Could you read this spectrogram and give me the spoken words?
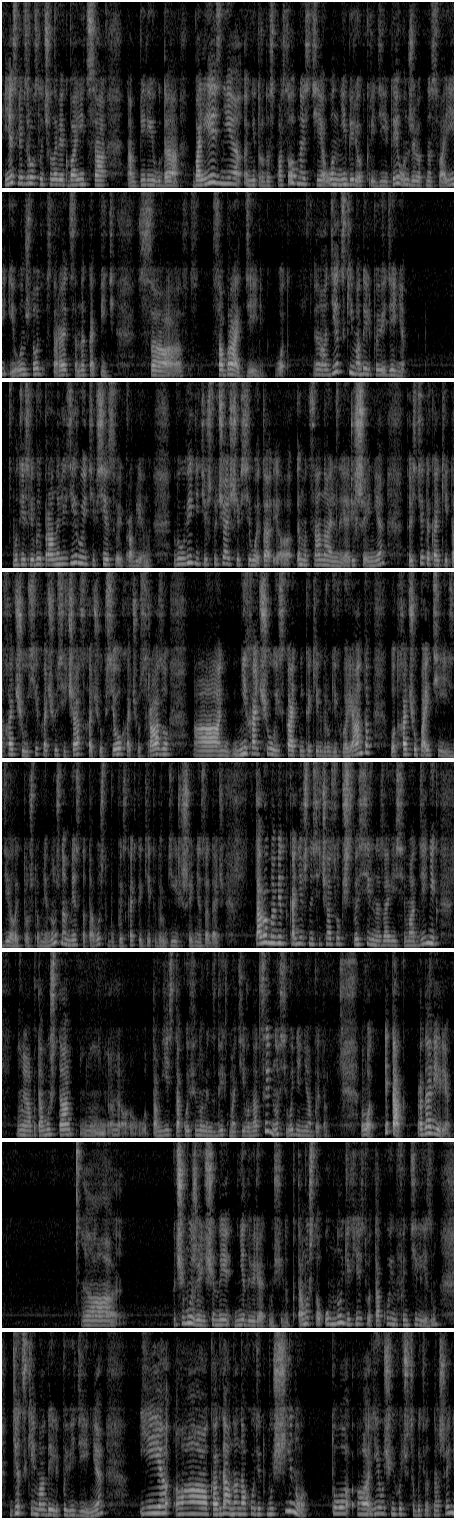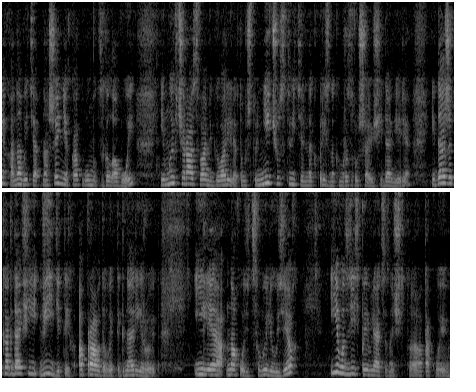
Если взрослый человек боится там, периода болезни, нетрудоспособности, он не берет кредиты, он живет на свои, и он что старается накопить, с, собрать денег. Вот. А детские модели поведения – вот если вы проанализируете все свои проблемы, вы увидите, что чаще всего это э, эмоциональные решения, то есть это какие-то хочухи, хочу сейчас, хочу все, хочу сразу, а, не хочу искать никаких других вариантов, вот хочу пойти и сделать то, что мне нужно, вместо того, чтобы поискать какие-то другие решения задач. Второй момент, конечно, сейчас общество сильно зависимо от денег – потому что э, там есть такой феномен сдвиг мотива на цель, но сегодня не об этом. Вот. Итак, про доверие. Э, почему женщины не доверяют мужчинам? Потому что у многих есть вот такой инфантилизм, детские модели поведения. И когда она находит мужчину, то ей очень хочется быть в отношениях, она в эти отношения как в омут с головой. И мы вчера с вами говорили о том, что нечувствительно к признакам разрушающей доверия. И даже когда фи видит их, оправдывает, игнорирует или находится в иллюзиях, и вот здесь появляется, значит, такой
